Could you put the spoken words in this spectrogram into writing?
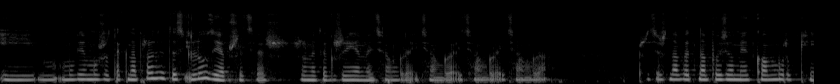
I mówię mu, że tak naprawdę to jest iluzja przecież, że my tak żyjemy ciągle i ciągle i ciągle i ciągle. Przecież nawet na poziomie komórki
